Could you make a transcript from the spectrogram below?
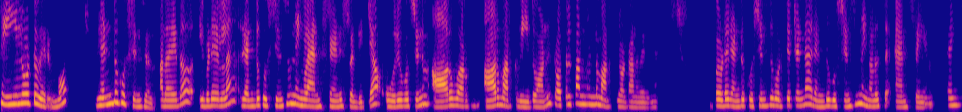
സിയിലോട്ട് വരുമ്പോൾ രണ്ട് ക്വസ്റ്റ്യൻസ് അതായത് ഇവിടെയുള്ള രണ്ട് ക്വസ്റ്റ്യൻസും നിങ്ങൾ ആൻസർ ചെയ്യാൻ ശ്രദ്ധിക്കുക. ഓരോ ക്വസ്റ്റ്യനും ആറ് മാർക്ക് ആറ് മാർക്ക് വീതമാണ്. ടോട്ടൽ പന്ത്രണ്ട് മാർക്കിലോട്ടാണ് വരുന്നത്. അപ്പൊ ഇവിടെ രണ്ട് ക്വസ്റ്റ്യൻസ് കൊടുത്തിട്ടുണ്ട്. ആ രണ്ട് ക്വസ്റ്റ്യൻസും നിങ്ങൾ ആൻസർ ചെയ്യണം. താങ്ക്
